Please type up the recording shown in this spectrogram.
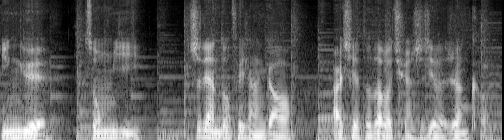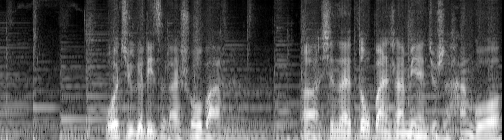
音乐、综艺质量都非常高，而且得到了全世界的认可。我举个例子来说吧，呃，现在豆瓣上面就是韩国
